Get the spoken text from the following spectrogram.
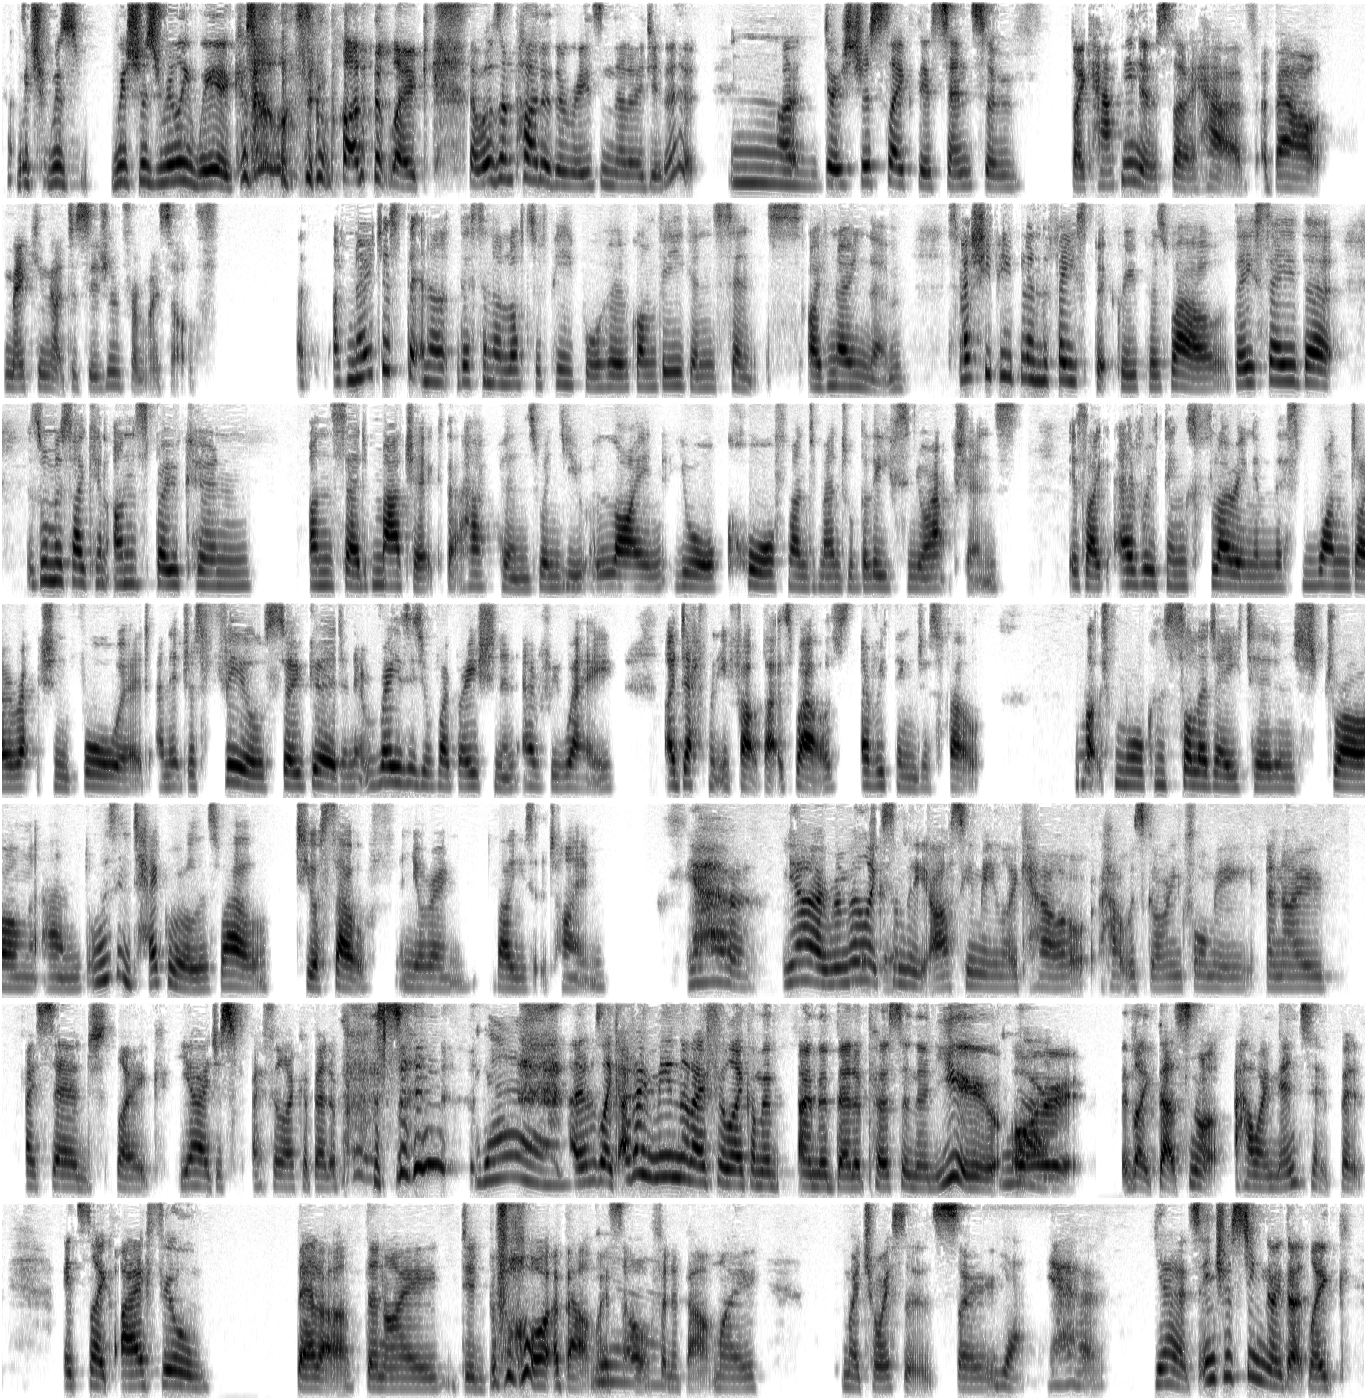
which was which was really weird because I wasn't part of like that wasn't part of the reason that I did it. Mm. Uh, there's just like this sense of like happiness that I have about making that decision for myself. I've noticed that in a, this in a lot of people who have gone vegan since I've known them, especially people in the Facebook group as well. They say that it's almost like an unspoken, unsaid magic that happens when you align your core fundamental beliefs and your actions it's like everything's flowing in this one direction forward and it just feels so good and it raises your vibration in every way. I definitely felt that as well. Just, everything just felt much more consolidated and strong and almost integral as well to yourself and your own values at the time. Yeah. Yeah i remember That's like good. somebody asking me like how how it was going for me and i i said like yeah i just i feel like a better person yeah. I was like i don't mean that i feel like i'm a i'm a better person than you no. or like that's not how i meant it but it's like i feel better than i did before about myself yeah. and about my my choices. So yeah. yeah. Yeah it's interesting though that like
